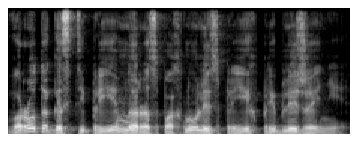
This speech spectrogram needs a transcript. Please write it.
Ворота гостеприимно распахнулись при их приближении.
